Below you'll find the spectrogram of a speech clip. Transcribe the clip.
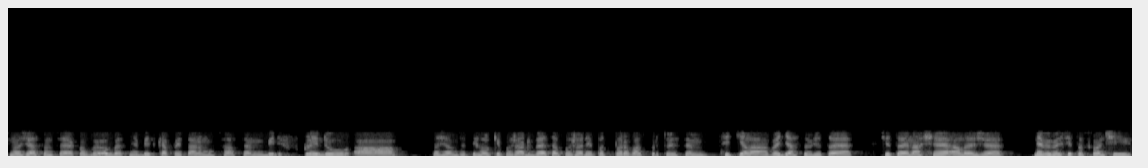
snažila jsem se jakoby obecně být kapitán, musela jsem být v klidu a snažila jsem se ty holky pořád vést a pořád je podporovat, protože jsem cítila věděla jsem, že to je, že to je naše, ale že nevím, jestli to skončí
